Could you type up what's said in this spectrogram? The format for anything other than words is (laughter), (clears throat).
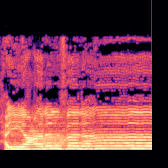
حي على الفلاح.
